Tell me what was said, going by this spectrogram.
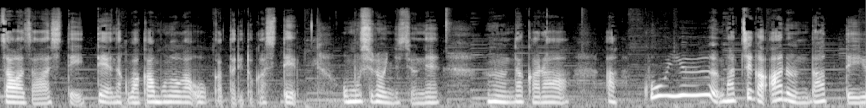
ざわざわしていてなんか若者が多かったりとかして面白いんですよね、うん、だからあこういう街があるんだってい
